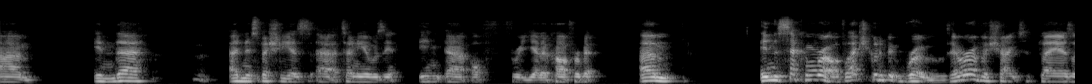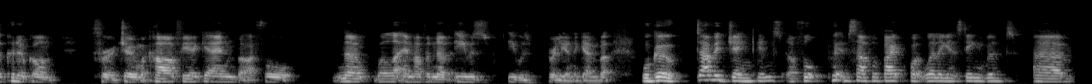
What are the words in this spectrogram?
um, in there. And especially as uh, Atonio was in, in uh, off for a yellow card for a bit. Um, in the second row, I've actually got a bit rogue. There were other shouts of players. I could have gone for Joe McCarthy again, but I thought no, we'll let him have another. He was he was brilliant again. But we'll go David Jenkins. I thought put himself about quite well against England. Um,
